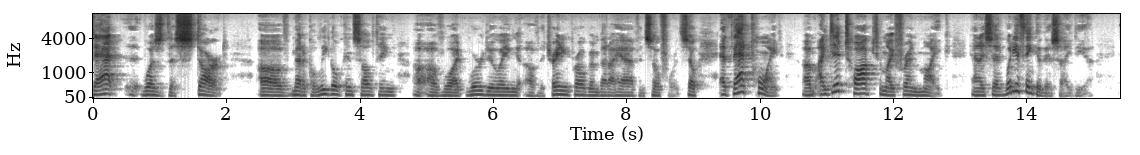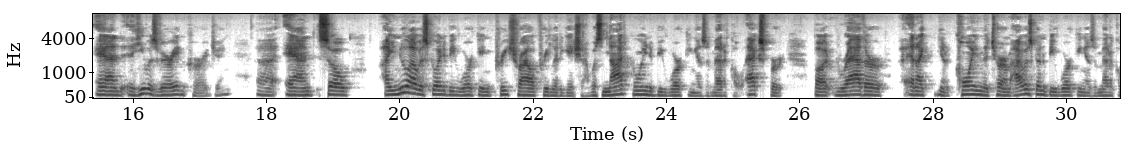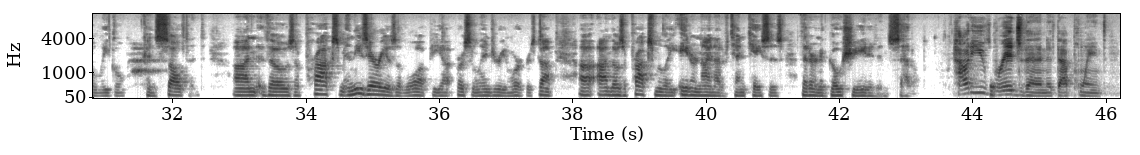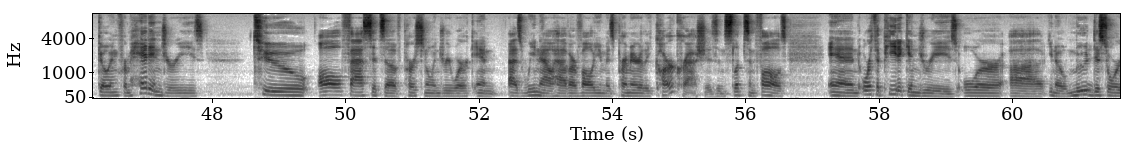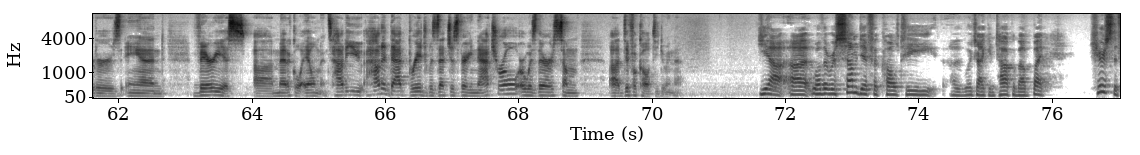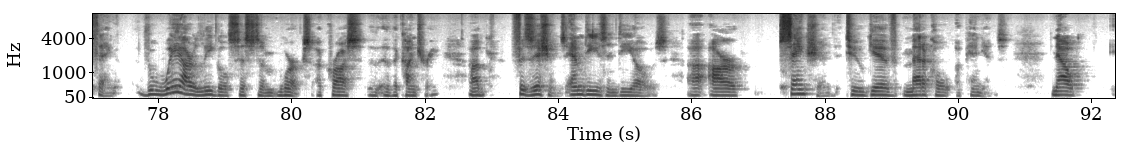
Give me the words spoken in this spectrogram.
that was the start of medical legal consulting, uh, of what we're doing, of the training program that I have, and so forth. So at that point, um, I did talk to my friend Mike, and I said, What do you think of this idea? And he was very encouraging. Uh, and so I knew I was going to be working pre-trial, pre-litigation. I was not going to be working as a medical expert, but rather, and I, you know, coined the term, I was going to be working as a medical legal consultant on those approximate, in these areas of law, PI, personal injury and workers' comp, uh, on those approximately eight or nine out of 10 cases that are negotiated and settled. How do you bridge then at that point going from head injuries to all facets of personal injury work? And as we now have, our volume is primarily car crashes and slips and falls and orthopedic injuries or, uh, you know, mood disorders and various uh, medical ailments. How do you, how did that bridge? Was that just very natural or was there some uh, difficulty doing that? Yeah, uh, well, there was some difficulty, uh, which I can talk about, but here's the thing the way our legal system works across the, country, uh, physicians, MDs, and DOs uh, are sanctioned to give medical opinions. Now,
